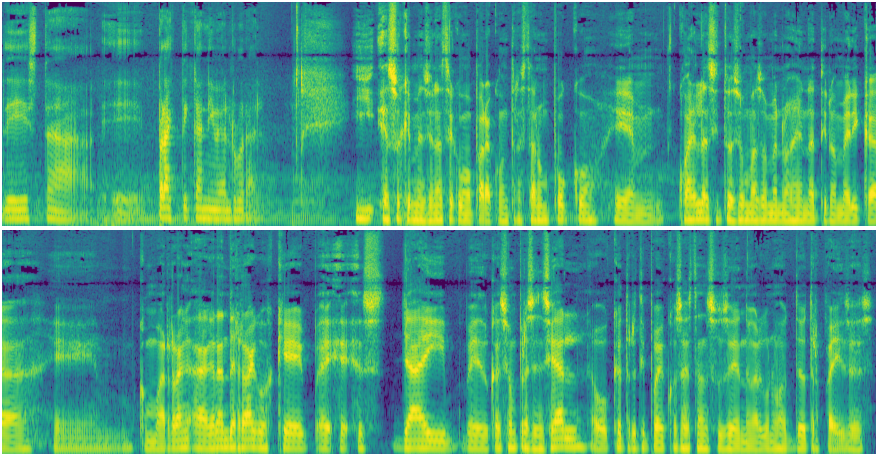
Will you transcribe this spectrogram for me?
de esta eh, práctica a nivel rural. Y eso que mencionaste como para contrastar un poco, em, ¿cuál es la situación más o menos en Latinoamérica? Em, como a, grandes rasgos, que eh, es, ya hay educación presencial o qué otro tipo de cosas están sucediendo en algunos de otros países?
